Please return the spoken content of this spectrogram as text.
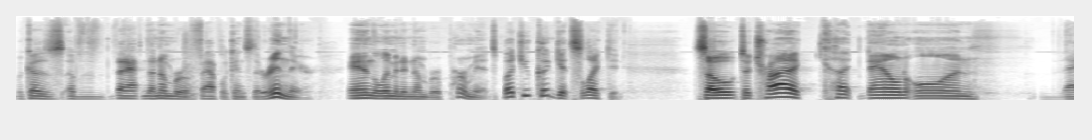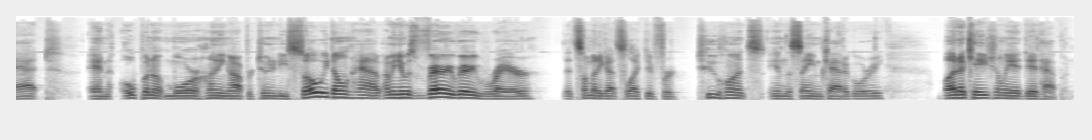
because of that the number of applicants that are in there and the limited number of permits. But you could get selected. So to try to cut down on that and open up more hunting opportunities so we don't have I mean it was very very rare that somebody got selected for two hunts in the same category, but occasionally it did happen.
